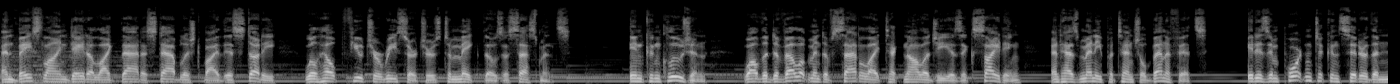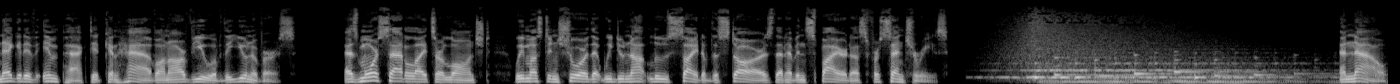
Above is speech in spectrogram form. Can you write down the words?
and baseline data like that established by this study will help future researchers to make those assessments. In conclusion, while the development of satellite technology is exciting and has many potential benefits, it is important to consider the negative impact it can have on our view of the universe. As more satellites are launched, we must ensure that we do not lose sight of the stars that have inspired us for centuries. And now,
